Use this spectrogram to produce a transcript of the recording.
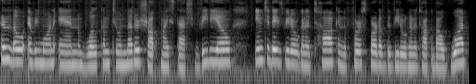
Hello everyone and welcome to another Shop My Stash video. In today's video we're going to talk, in the first part of the video we're going to talk about what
